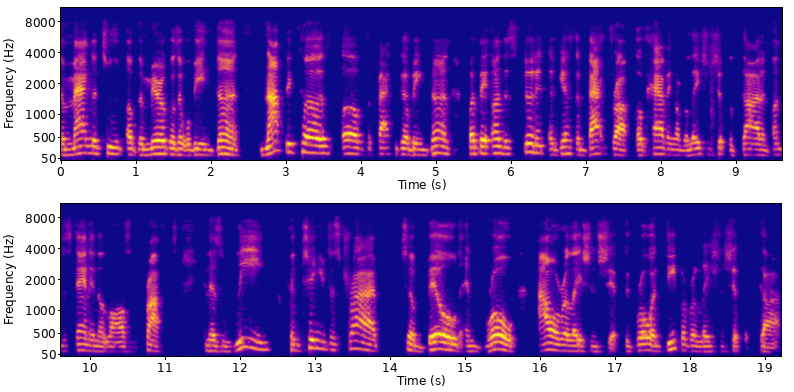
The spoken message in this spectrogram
the magnitude of the miracles that were being done, not because of the fact that they're being done, but they understood it against the backdrop of having a relationship with God and understanding the laws and the prophets. And as we continue to strive to build and grow our relationship, to grow a deeper relationship with God,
